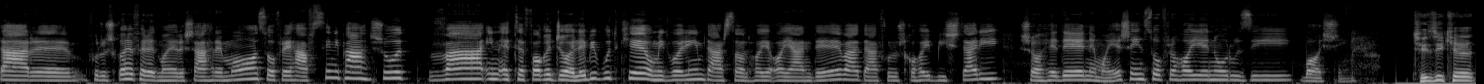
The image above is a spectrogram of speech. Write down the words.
در فروشگاه فردمایر شهر ما سفره هفت پهن شد و این اتفاق جالبی بود که امیدواریم در سالهای آینده و در فروشگاه های بیشتری شاهد نمایش این سفره های نوروزی باشیم. چیزی که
